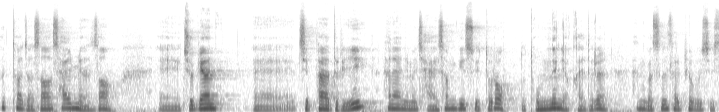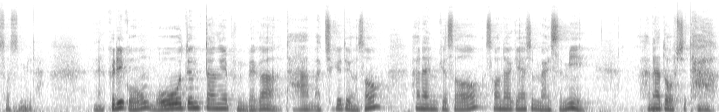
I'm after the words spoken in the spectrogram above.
흩어져서 살면서 주변 지파들이 하나님을 잘 섬길 수 있도록 돕는 역할들을 한 것을 살펴볼 수 있었습니다. 예, 그리고 모든 땅의 분배가 다 마치게 되어서 하나님께서 선하게 하신 말씀이 하나도 없이 다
